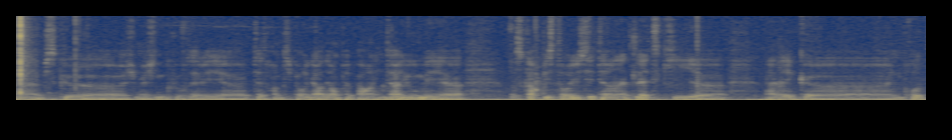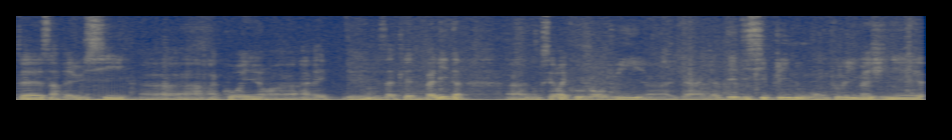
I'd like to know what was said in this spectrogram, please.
euh, puisque euh, j'imagine que vous avez euh, peut-être un petit peu regardé en préparant l'interview, mais Oscar Pistorius était un athlète qui, avec une prothèse, a réussi à, courir avec des, athlètes valides. donc c'est vrai qu'aujourd'hui, il y, a des disciplines où on peut imaginer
